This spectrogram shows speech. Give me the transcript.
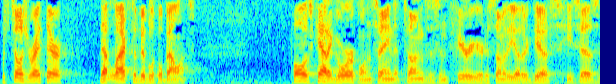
which tells you right there that lacks a biblical balance. Paul is categorical in saying that tongues is inferior to some of the other gifts. He says,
